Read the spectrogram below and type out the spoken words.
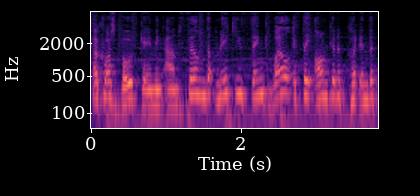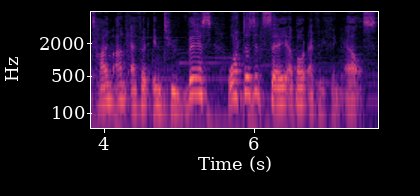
across both gaming and film that make you think, well, if they aren't going to put in the time and effort into this, what does it say about everything else?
